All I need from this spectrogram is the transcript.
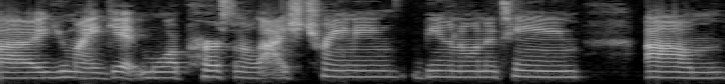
Uh, you might get more personalized training being on a team. Um,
